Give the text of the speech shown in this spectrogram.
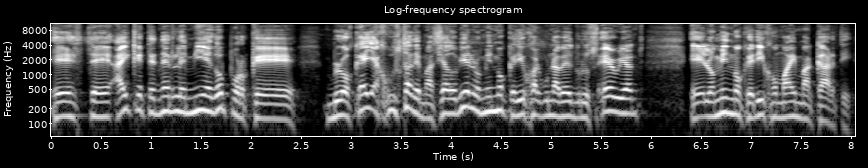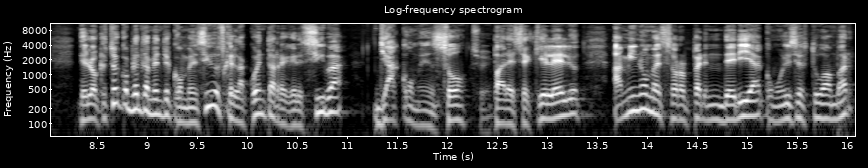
este, hay que tenerle miedo porque bloquea y ajusta demasiado bien, lo mismo que dijo alguna vez Bruce Arians, eh, lo mismo que dijo Mike McCarthy. De lo que estoy completamente convencido es que la cuenta regresiva ya comenzó para Ezequiel Elliott. A mí no me sorprendería, como dices tú, Ámbar,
